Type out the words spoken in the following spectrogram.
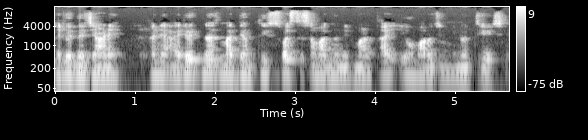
આયુર્વેદને જાણે અને આયુર્વેદના માધ્યમથી સ્વસ્થ સમાજનું નિર્માણ થાય એવો મારો જિંદગીનો ધ્યેય છે.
